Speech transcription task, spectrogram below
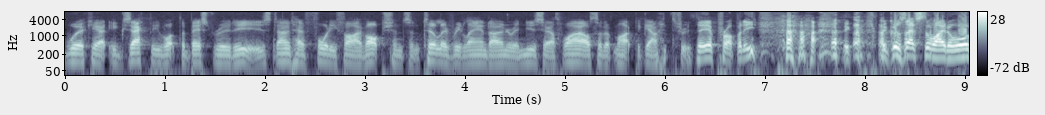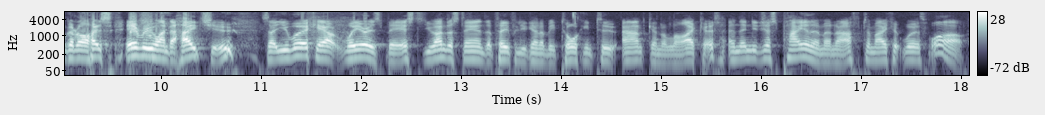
work out exactly what the best route is. Don't have 45 options and tell every landowner in New South Wales that it might be going through their property, because that's the way to organise everyone to hate you. So you work out where is best. You understand the people you're going to be talking to aren't going to like it, and then you just pay them enough to make it worthwhile.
